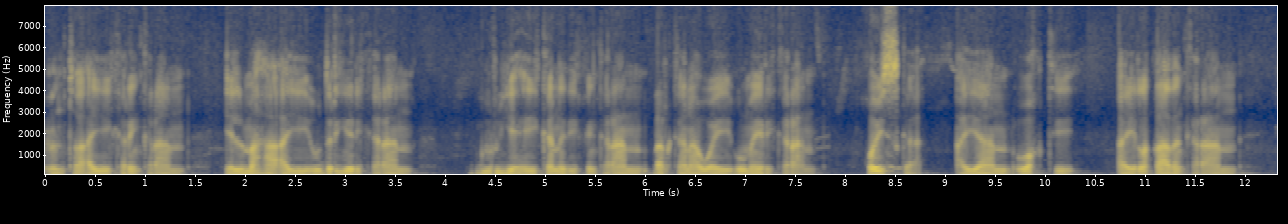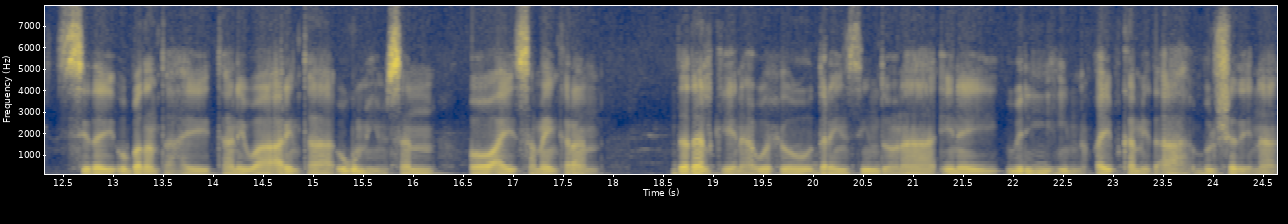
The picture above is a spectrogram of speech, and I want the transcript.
cunto ayay karin karaan ilmaha ayay u daryeeri karaan guryahay ka nadiifin karaan dharkana way u meyri karaan. Qoyska ayaan waqti ay la qaadan karaan siday u badan tahay tani waa arinta ugu muhiimsan oo ay sameyn karaan. Dadaalkeena wuxuu dareensiin doonaa inay weli yihiin qeyb ka mid ah bulshadeena.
